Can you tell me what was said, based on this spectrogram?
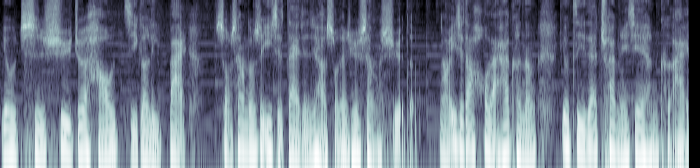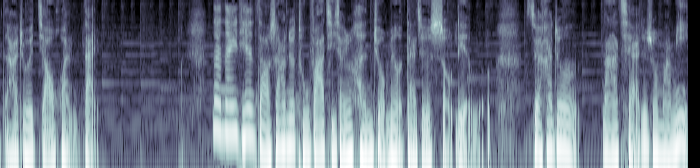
有持续就是好几个礼拜，手上都是一直带着这条手链去上学的。然后一直到后来，他可能又自己在串了一些很可爱的，他就会交换戴。那那一天早上，就突发奇想，就很久没有戴这个手链了，所以他就拿起来就说：“妈咪，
